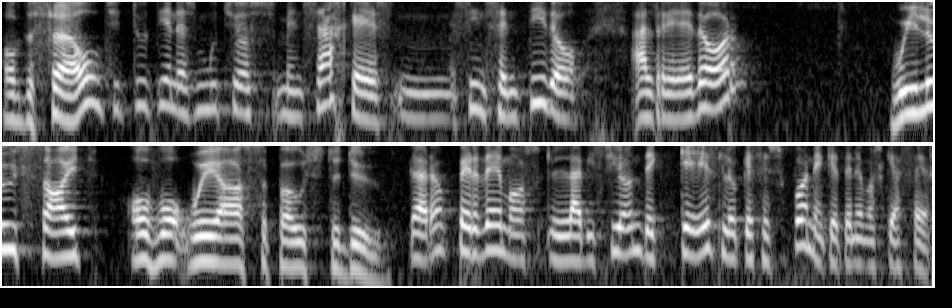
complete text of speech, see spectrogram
of the cell, Si tú tienes muchos mensajes mm, sin sentido alrededor, we lose sight of what we are supposed to do. claro, perdemos la visión de qué es lo que se supone que tenemos que hacer.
